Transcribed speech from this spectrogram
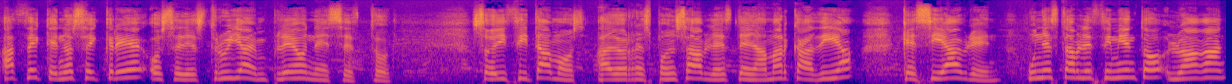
hace que no se cree o se destruya empleo en el sector. Solicitamos a los responsables de la marca Día que si abren un establecimiento lo hagan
